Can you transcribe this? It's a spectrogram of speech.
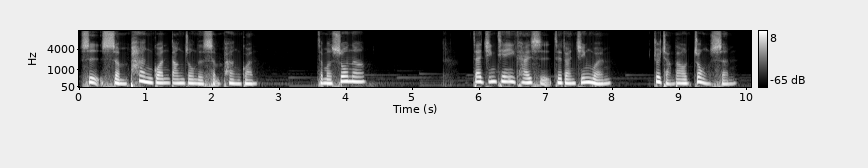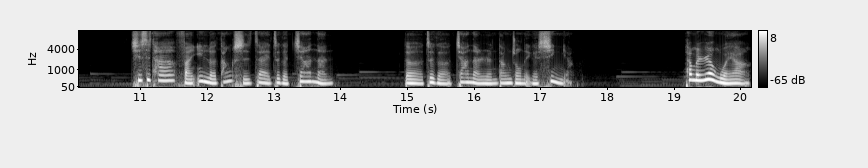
是审判官当中的审判官。怎么说呢？在今天一开始，这段经文就讲到众神，其实它反映了当时在这个迦南的这个迦南人当中的一个信仰。他们认为啊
